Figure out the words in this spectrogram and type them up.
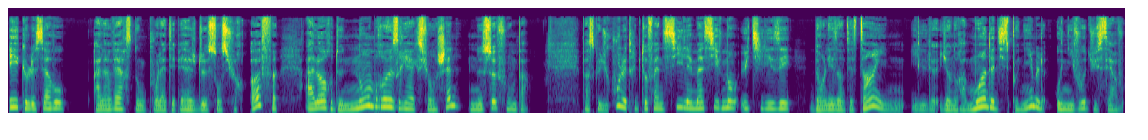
et que le cerveau, à l'inverse, donc pour la TPH2, sont sur off, alors de nombreuses réactions en chaîne ne se font pas. Parce que du coup, le tryptophane, s'il est massivement utilisé dans les intestins, il, y en aura moins de disponibles au niveau du cerveau.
